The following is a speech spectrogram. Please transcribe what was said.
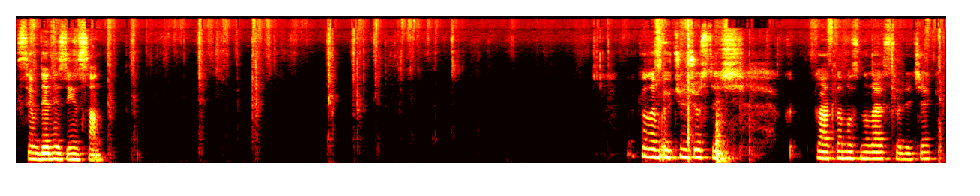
sevdiğiniz insan. Bakalım üçüncü seç kartlarımız neler söyleyecek.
